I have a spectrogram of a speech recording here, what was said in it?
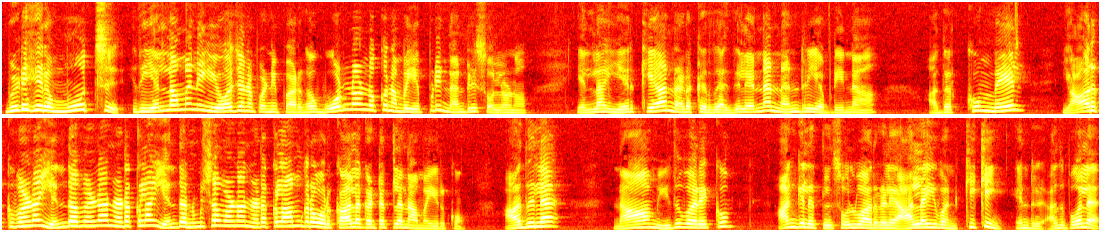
விடுகிற மூச்சு இது எல்லாமே நீங்கள் யோசனை பண்ணி பாருங்கள் ஒன்றொன்றுக்கும் நம்ம எப்படி நன்றி சொல்லணும்? எல்லாம் இயற்கையாக நடக்கிறது. அதில் என்ன நன்றி அப்படின்னா அதற்கும் மேல் யாருக்கு வேணால் எந்த வேணால் நடக்கலாம் எந்த நிமிஷம் வேணால் நடக்கலாம்ங்கிற ஒரு காலகட்டத்தில் நாம் இருக்கோம். அதில் நாம் இதுவரைக்கும் ஆங்கிலத்தில் சொல்வார்களே அலைவன் கிக்கிங் என்று. அதுபோல்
